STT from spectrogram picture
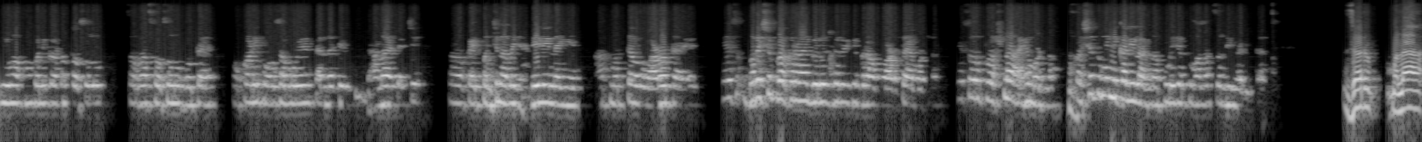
विमा कंपनीकडनं फसवणूक सर्रास फसवणूक होत आहे. अवकाळी पावसामुळे त्यांना जे झालं आहे त्याचे काही पंचनामे झालेले नाहीये आत्महत्या वाढत आहे. हे बरेचसे प्रकरण आहे बेरोजगारीचे ग्राफ वाढत आहे म्हटलं. हे सर्व प्रश्न आहे म्हटलं. कसे तुम्ही निकाली लागणार पुढे जर तुम्हाला संधी मिळाली तर? जर मला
